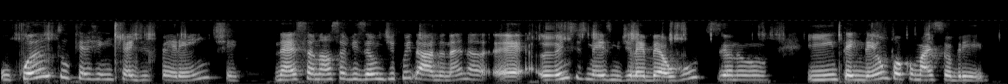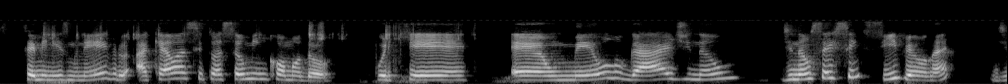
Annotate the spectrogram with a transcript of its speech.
o quanto que a gente é diferente nessa nossa visão de cuidado, né? É, antes mesmo de ler Bell Hooks, eu não e entender um pouco mais sobre feminismo negro, aquela situação me incomodou, porque é o meu lugar de não de não ser sensível, né? De,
